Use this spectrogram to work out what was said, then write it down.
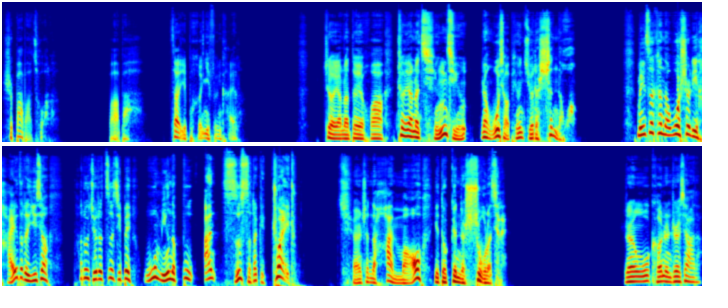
是爸爸错了，爸爸再也不和你分开了。这样的对话，这样的情景，让吴小平觉得瘆得慌。每次看到卧室里孩子的遗像，他都觉得自己被无名的不安死死的给拽住，全身的汗毛也都跟着竖了起来。忍无可忍之下的，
